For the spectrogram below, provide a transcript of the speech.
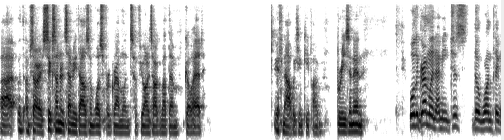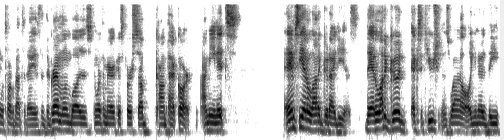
uh, I'm sorry, 670,000 was for Gremlin. So if you want to talk about them, go ahead. If not, we can keep on breezing in. Well, the Gremlin, I mean, just the one thing we'll talk about today is that the Gremlin was North America's first subcompact car. I mean, it's AMC had a lot of good ideas. They had a lot of good execution as well. You know, the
